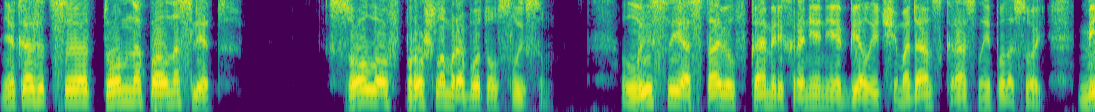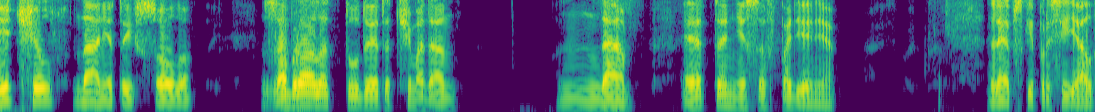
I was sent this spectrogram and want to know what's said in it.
Мне кажется, Том напал на след. Соло в прошлом работал с Лысым. Лысый оставил в камере хранения белый чемодан с красной полосой. Митчелл, нанятый Соло, забрал оттуда этот чемодан. М да. Это не совпадение. Лепский просиял.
